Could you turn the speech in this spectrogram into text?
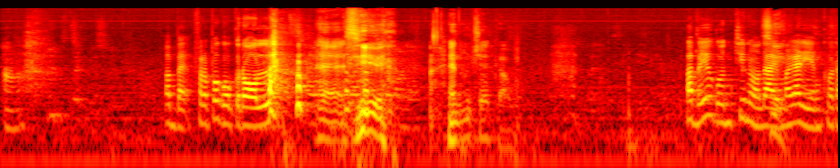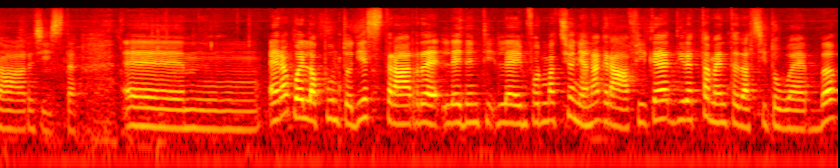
Ah. Vabbè, fra poco crolla. Eh sì, eh, non c'è cavo. Vabbè, io continuo, dai, sì. magari ancora resiste ehm, era quello appunto di estrarre le, le, informazioni anagrafiche direttamente dal sito web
